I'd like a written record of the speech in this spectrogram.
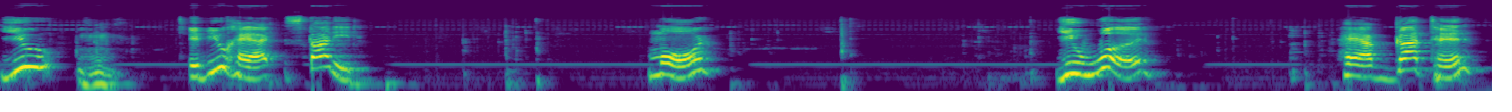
you, if you had studied more, you would have gotten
